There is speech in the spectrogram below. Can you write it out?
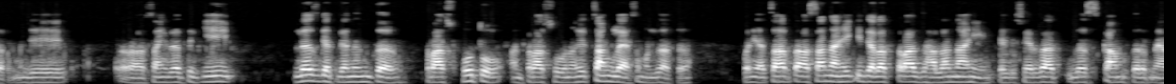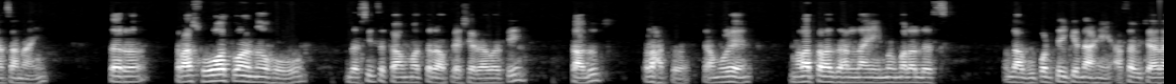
तर. म्हणजे सांगितलं जातं की लस घेतल्यानंतर त्रास होतो आणि त्रास होणं हे चांगलं आहे असं म्हणलं जातं. पण याचा अर्थ असा नाही की ज्याला त्रास झाला नाही त्याच्या शरीरात लस काम करत नाही असा नाही. तर त्रास हो अथवा न हो लसीचं काम मात्र आपल्या शरीरावरती चालूच राहतं. त्यामुळे मला त्रास झाला नाही मग मला लस लागू पडते की नाही असा विचार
